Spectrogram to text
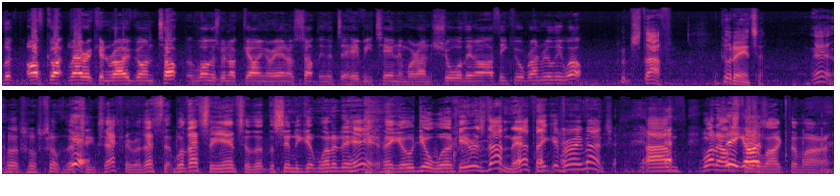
look, I've got Larrikin Rogue on top. As long as we're not going around on something that's a heavy 10 and we're unsure, then I think he'll run really well. Good stuff. Good answer. Yeah, well, that's yeah. exactly right. That's the, well, that's the answer that the syndicate wanted to hear. Thank you. Your work here is done now. Thank you very much. Um, what else you do you like tomorrow?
